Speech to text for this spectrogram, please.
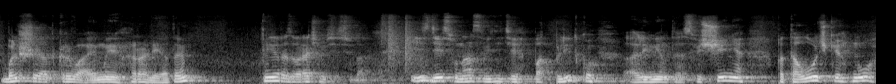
Большие открываемые ролеты. И разворачиваемся сюда. И здесь у нас, видите, под плитку элементы освещения, потолочки. Но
